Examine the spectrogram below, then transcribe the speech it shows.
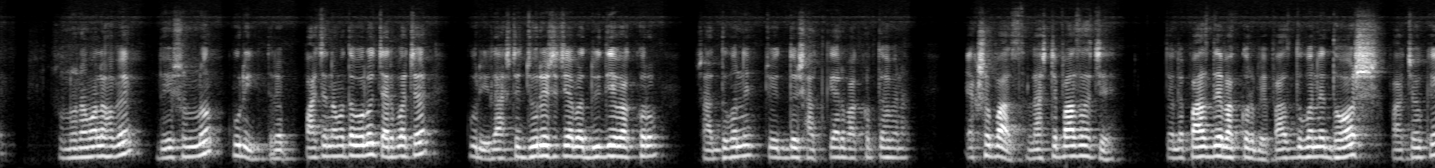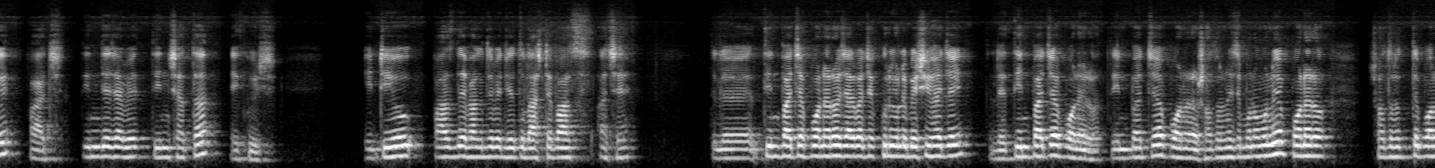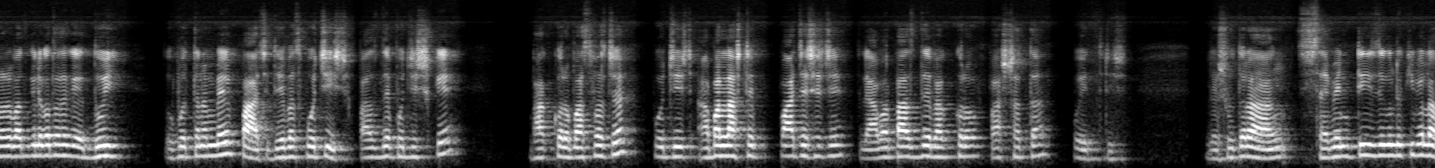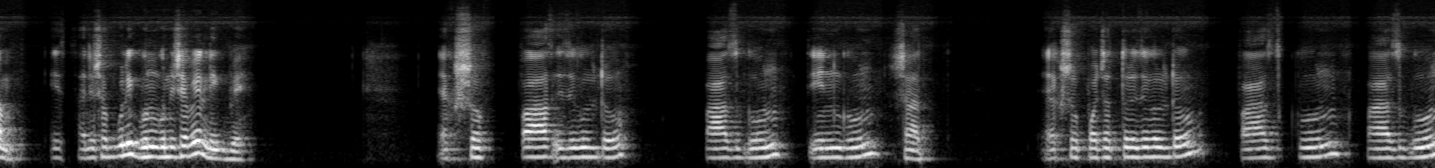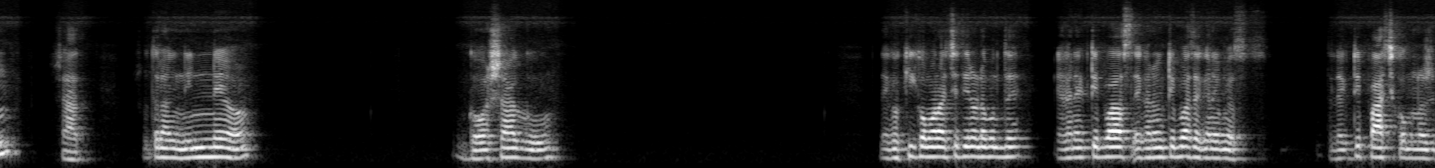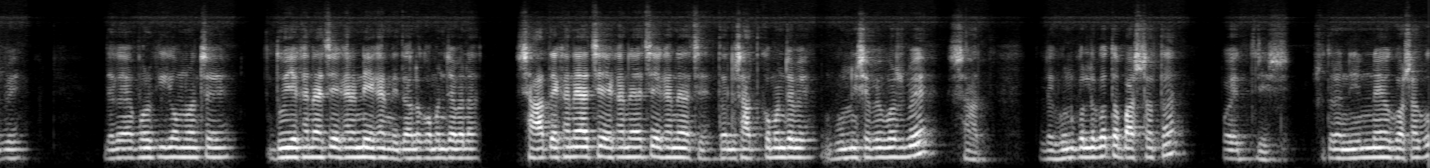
শূন্য নামালে হবে দুই শূন্য কুড়ি। তাহলে পাঁচে নামাতে বলো, চার পাঁচে কুড়ি। লাস্টে জোরে এসেছে, আবার দুই দিয়ে ভাগ করো। সাত দোকানে চোদ্দ, সাতকে আর ভাগ করতে হবে না। একশো পাঁচ, লাস্টে পাঁচ আছে। তাহলে পাঁচ দিয়ে ভাগ করবে। পাঁচ দোকানে দশ, পাঁচ ওকে পাঁচ। তিন দিয়ে যাবে তিন সাতা একুশ। এটিও পাঁচ দিয়ে ভাগ যাবে, যেহেতু লাস্টে পাঁচ আছে। তাহলে তিন পাঁচা পনেরো, চার পাঁচা কুড়ি হলে বেশি হয়ে যায়। তাহলে তিন পাঁচা পনেরো, তিন পাঁচা পনেরো, সতেরো নিচে মনে মনে পনেরো সতেরোতে পনেরো বাদ গেলে কত থাকে? দুই। উপরতে নামবে পাঁচ, দুই পাঁচ পঁচিশ, পাঁচ দিয়ে পঁচিশকে ভাগ করো পাঁচ পাঁচা পঁচিশ। আবার লাস্টে পাঁচ এসেছে, তাহলে আবার পাঁচ দিয়ে ভাগ করো পাঁচ সাতটা পঁয়ত্রিশ। তাহলে সুতরাং সেভেন্টি যেগুলো কী পেলাম? এই সাইডে সবগুলি গুণ হিসেবে লিখবে। একশো পাঁচ ইজ ইকুয়াল টু পাঁচ গুণ তিন গুণ সাত। একশো পঁচাত্তর ইজ ইকুয়াল টু পাঁচ গুণ পাঁচ গুণ সাত। সুতরাং নির্ণেয় গসাগু। দেখো কি কমন আছে তিনটার মধ্যে? এখানে একটি পাঁচ এখানে একটি পাঁচ এখানে পাঁচ। তাহলে একটি পাঁচ কমন আসবে। দেখো এরপর কি কমন আছে? দুই এখানে আছে, এখানে নেই এখানে নেই, তাহলে কমন যাবে না। সাত এখানে আছে এখানে আছে এখানে আছে। তাহলে সাত কমন যাবে? গুণ হিসেবে বসবে সাত। তাহলে গুণ করলে কত? পাঁচ সাতা পঁয়ত্রিশ। সুতরাং নির্ণয় গসাগু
